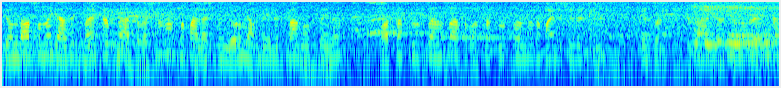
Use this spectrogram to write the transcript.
videonun daha sonuna geldik. Like atmayı, arkadaşlarınızla paylaşmayı, yorum yapmayı lütfen unutmayınız. WhatsApp gruplarınız varsa WhatsApp gruplarında da paylaşabilirsiniz. Bir sonraki videoda görüşmek üzere. Çak.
